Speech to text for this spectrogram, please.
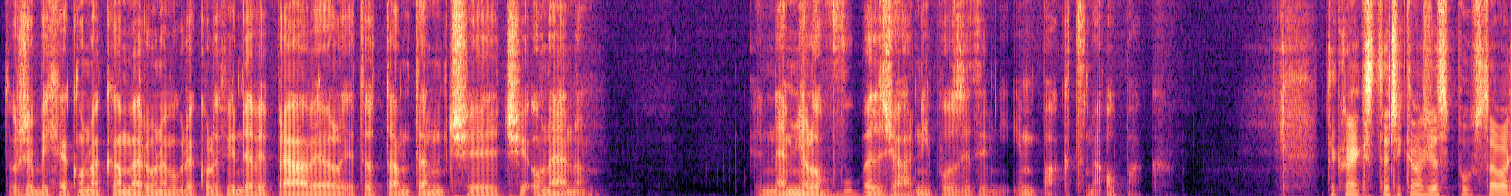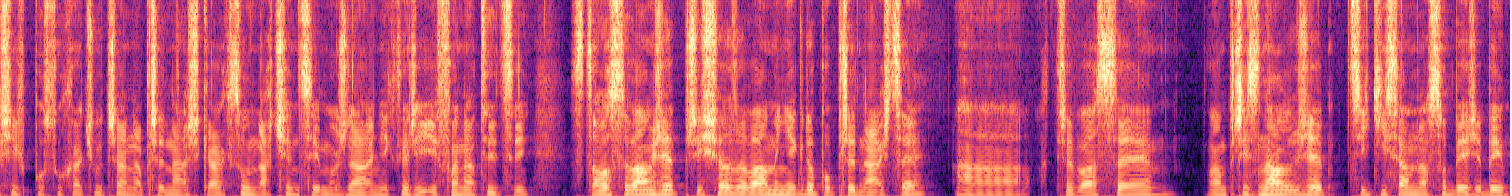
to, že bych jako na kameru nebo kdekoliv jinde vyprávěl, je to tam ten či, či onen, nemělo vůbec žádný pozitivní impact, naopak. Takhle, jak jste říkal, že spousta vašich posluchačů třeba na přednáškách jsou nadšenci, možná někteří i fanatici. Stalo se vám, že přišel za vámi někdo po přednášce a třeba se vám přiznal, že cítí sám na sobě, že by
